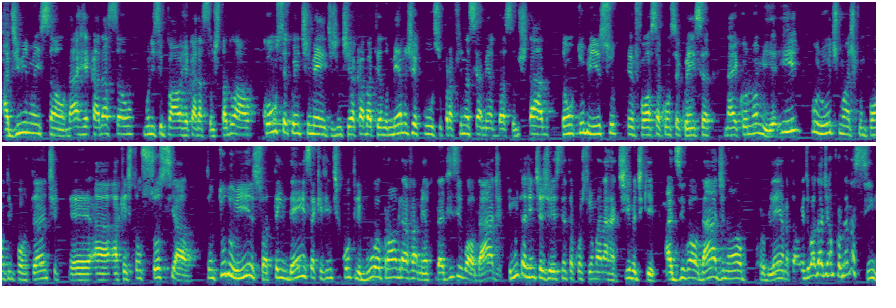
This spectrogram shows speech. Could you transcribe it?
a diminuição da arrecadação municipal, arrecadação estadual. Consequentemente, a gente acaba tendo menos recurso para financiamento da ação do Estado. Então, tudo isso reforça a consequência na economia. E, por último, acho que um ponto importante é a, a questão social. Então, tudo isso, a tendência é que a gente contribua para um agravamento da desigualdade, que muita gente às vezes tenta construir uma narrativa de que a desigualdade não é o problema. Tal. A desigualdade é um problema sim,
